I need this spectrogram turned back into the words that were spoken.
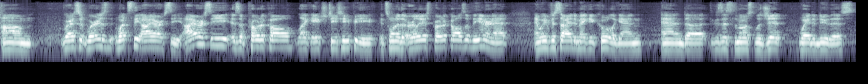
Um, where's, where's what's the IRC? IRC is a protocol like HTTP. It's one of the earliest protocols of the internet, and we've decided to make it cool again, and uh, because it's the most legit way to do this.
